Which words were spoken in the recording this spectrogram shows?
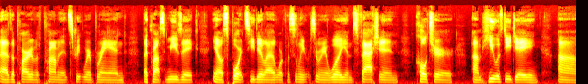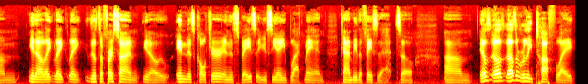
as a part of a prominent streetwear brand across music, you know, sports. He did a lot of work with Serena, Serena Williams, fashion, culture. Um, he was DJing. Um, you know, like like like this is the first time you know in this culture in this space that you've seen a black man kind of be the face of that. So um, it was, it was that was a really tough like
